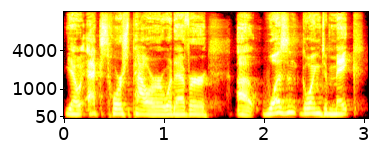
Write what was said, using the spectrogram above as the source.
you know x horsepower or whatever uh, wasn't going to make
